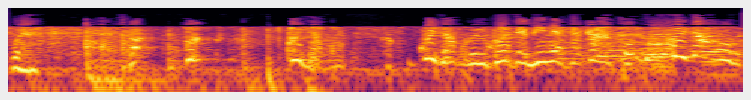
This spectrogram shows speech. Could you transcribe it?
fuerzas. Cuidado, cuidado, el guardia viene hacia acá. Cuidado.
